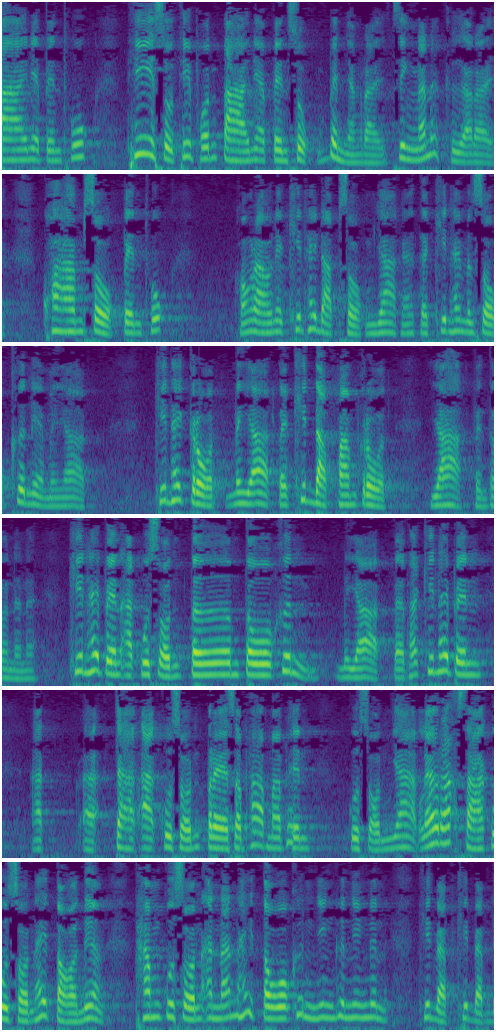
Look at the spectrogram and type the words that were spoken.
ตายเนี่ยเป็นทุกข์ที่สุดที่พ้นตายเนี่ยเป็นสุขเป็นอย่างไร สิ่งนั้นคืออะไร ความโศกเป็นทุกข์ของเราเนี่ยคิดให้ดับโศกมันยากนะแต่คิดให้มันโศกขึ้นเนี่ยไม่ยาก คิดให้โกรธไม่ยาก แต่คิดดับความโกรธ ยากเป็นต้นนะนะคิดให้เป็นอกุศลเติมโตขึ้นไม่ยาก แต่ถ้าคิดให้เป็นจากอากุศลแปลสภาพมาเป็นกุศลยาก แล้วรักษากุศลให้ต่อเนื่องทำกุศลอันนั้นให้โตขึ้นยิ่งขึ้นยิ่งขึ้น คิดแบบคิดแบบเ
